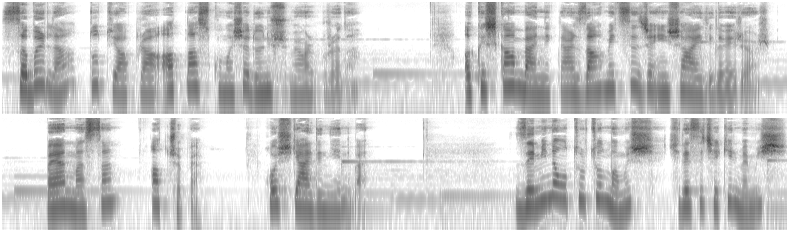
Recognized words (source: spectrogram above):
Sabırla dut yaprağı atlas kumaşa dönüşmüyor burada. Akışkan benlikler zahmetsizce inşa ediliveriyor. Beğenmezsen at çöpe. Hoş geldin yeni ben. Zemine oturtulmamış, çilesi çekilmemiş,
